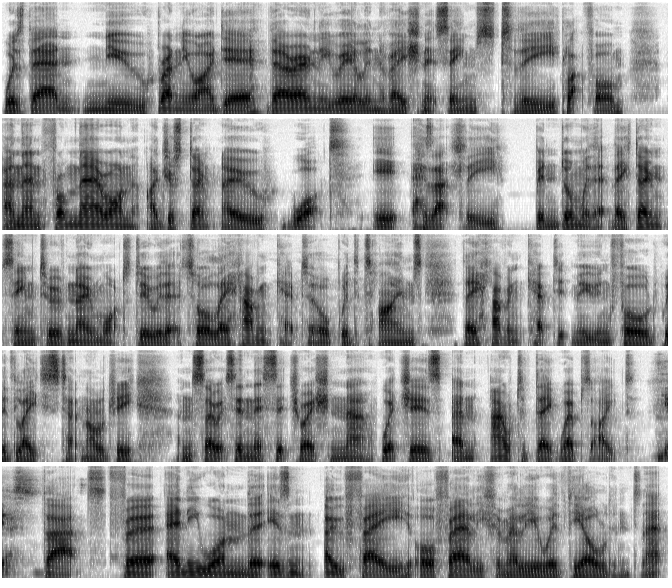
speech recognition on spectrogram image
was their new brand new idea their only real innovation it seems to the platform. And then from there on i just don't know what it has actually been done with it. They don't seem to have known what to do with it at all. They haven't kept it up with the times. They haven't kept it moving forward with latest technology. And so it's in this situation now, which is an out of date website Yes. that for anyone that isn't au fait or fairly familiar with the old internet,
